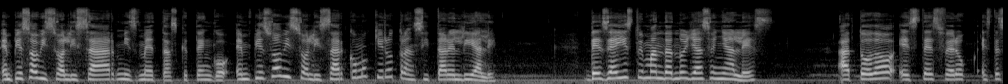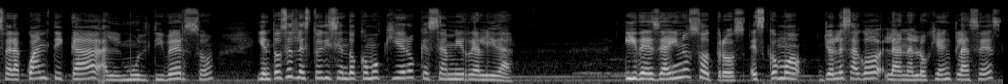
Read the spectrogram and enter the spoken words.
empiezo a visualizar mis metas que tengo, empiezo a visualizar cómo quiero transitar el día, Ale. Desde ahí estoy mandando ya señales a todo este esta esfera cuántica, al multiverso, y entonces le estoy diciendo cómo quiero que sea mi realidad. Y desde ahí nosotros, es como yo les hago la analogía en clases,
